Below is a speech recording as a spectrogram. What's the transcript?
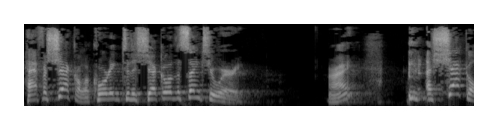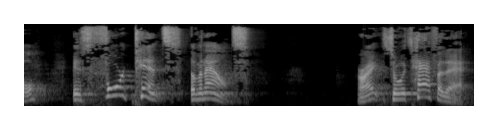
Half a shekel according to the shekel of the sanctuary. All right. a shekel is four tenths of an ounce. All right. So it's half of that.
